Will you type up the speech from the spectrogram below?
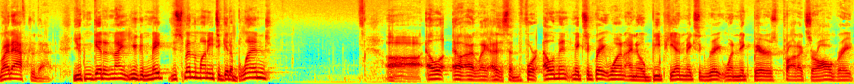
right after that. You can get a night, you can make, you spend the money to get a blend. Uh, L, L, like I said before, LMNT makes a great one. I know BPN makes a great one. Nick Bare's products are all great.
